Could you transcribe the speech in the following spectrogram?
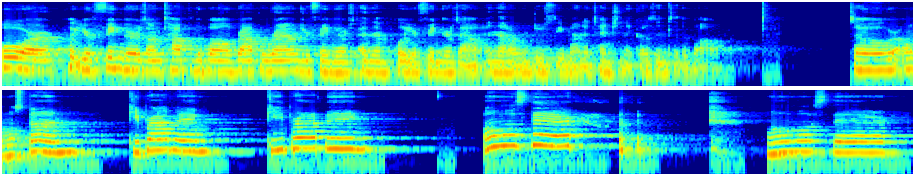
or put your fingers on top of the ball, wrap around your fingers, and then pull your fingers out, and that'll reduce the amount of tension that goes into the ball. So we're almost done. Keep wrapping. Keep wrapping. Almost there. Almost there.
